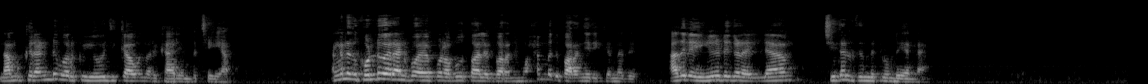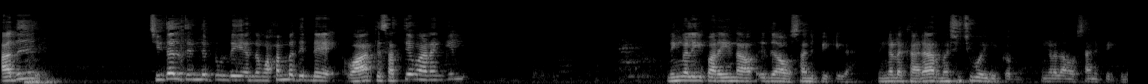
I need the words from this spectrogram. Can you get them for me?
നമുക്ക് രണ്ടു പേർക്ക് യോജിക്കാവുന്ന ഒരു കാര്യം ചെയ്യാം. അങ്ങനെ അത് കൊണ്ടുവരാൻ പോയപ്പോൾ അബൂ താലിബ് പറഞ്ഞു മുഹമ്മദ് പറഞ്ഞിരിക്കുന്നത് അതിലെ ഏടുകളെല്ലാം ചിതൽ തിന്നിട്ടുണ്ട് എന്ന് അത് ചിതൽ തിന്നിട്ടുണ്ട് എന്ന മുഹമ്മദിന്റെ വാക്ക് സത്യമാണെങ്കിൽ നിങ്ങൾ ഈ പറയുന്ന ഇത് അവസാനിപ്പിക്കുക. നിങ്ങളുടെ കരാർ നശിച്ചു പോയിരിക്കുന്നു. നിങ്ങളത് അവസാനിപ്പിക്കുക.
